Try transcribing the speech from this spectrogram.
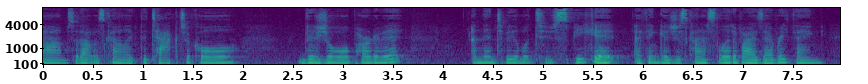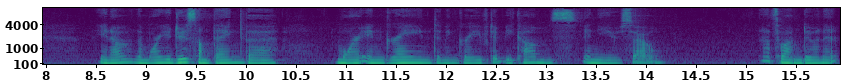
Um, so that was kind of like the tactical, visual part of it. And then to be able to speak it, I think it just kind of solidifies everything. You know, the more you do something, the more ingrained and engraved it becomes in you. So that's why I'm doing it.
